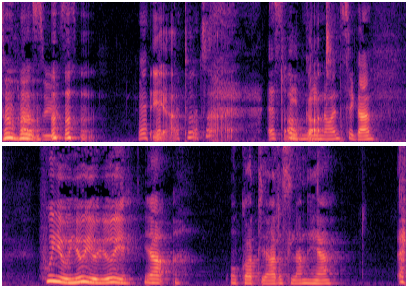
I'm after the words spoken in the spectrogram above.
Super süß. Ja, total. Es Oh leben die Gott. 90er. Huiuiuiui, ja. Oh Gott, ja, das ist lang her.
